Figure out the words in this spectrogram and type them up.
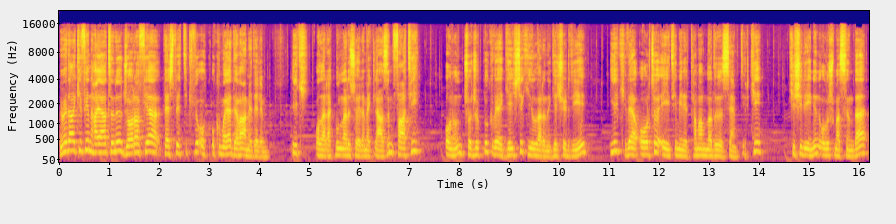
Mehmet Akif'in hayatını coğrafya perspektifli okumaya devam edelim. İlk olarak bunları söylemek lazım. Fatih, onun çocukluk ve gençlik yıllarını geçirdiği, ilk ve orta eğitimini tamamladığı semttir ki, kişiliğinin oluşmasında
